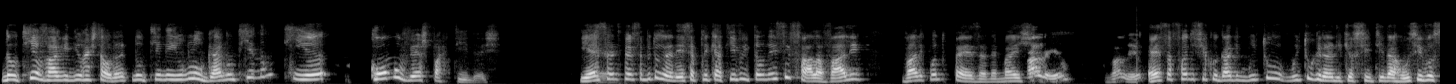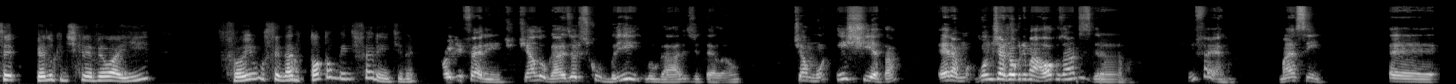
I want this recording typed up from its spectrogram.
Não tinha vaga em nenhum restaurante, não tinha nenhum lugar, não tinha, não tinha como ver as partidas. E essa é, é uma diferença muito grande. Esse aplicativo, então, nem se fala, vale, vale quanto pesa, né? Mas Valeu. Valeu. Essa foi uma dificuldade muito, muito grande que eu senti na Rússia, e você, pelo que descreveu aí, foi um cenário totalmente diferente, né? Foi diferente. Tinha lugares, eu descobri lugares de telão. Tinha enchia, tá? Era, quando tinha jogo de Marrocos, era uma desgrama. Inferno. Mas assim, é,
